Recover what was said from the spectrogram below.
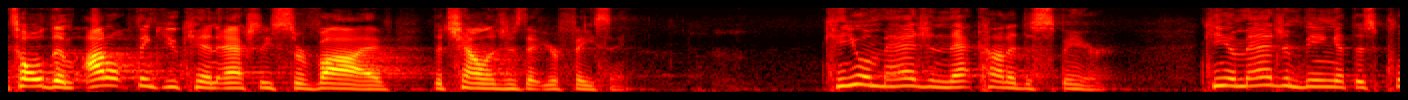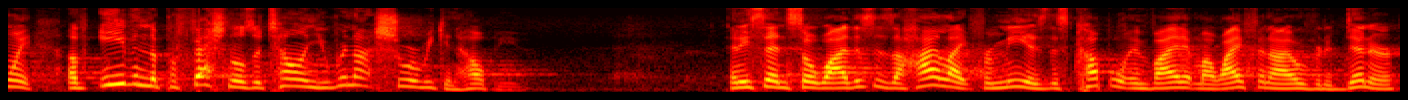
told them, I don't think you can actually survive the challenges that you're facing. Can you imagine that kind of despair? Can you imagine being at this point of even the professionals are telling you, we're not sure we can help you? And he said, so why this is a highlight for me is this couple invited my wife and I over to dinner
